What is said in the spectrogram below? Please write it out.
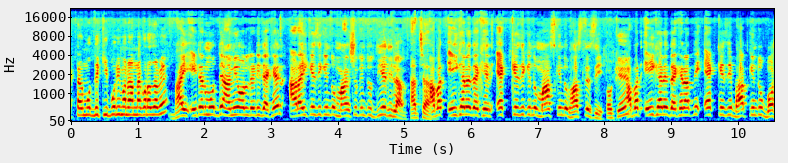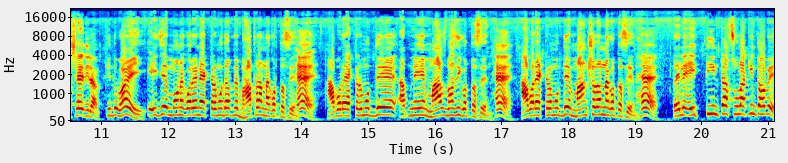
একটার মধ্যে কি পরিমাণ রান্না করা যাবে? ভাই এটার মধ্যে আমি অলরেডি দেখেন আড়াই কেজি কিন্তু মাংস কিন্তু দিয়ে দিলাম। আচ্ছা। আবার এইখানে দেখেন এক কেজি কিন্তু মাছ কিন্তু ভাজতেছি। Okay. আবার এইখানে দেখেন আপনি এক কেজি ভাত কিন্তু বসায় দিলাম। কিন্তু ভাই এই যে মনে করেন একটার মধ্যে আপনি ভাত রান্না করতেছেন হ্যাঁ। আবার একটার মধ্যে আপনি মাছ ভাজি করতেছেন হ্যাঁ। আবার একটার মধ্যে মাংস রান্না করতেছেন হ্যাঁ। তাইলে এই তিনটা চুলা কিনতে হবে?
